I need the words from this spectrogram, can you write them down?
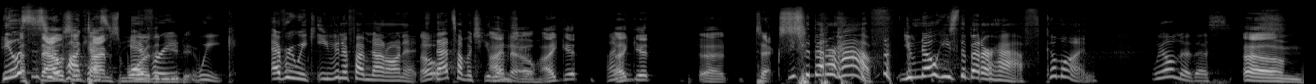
he listens to your podcast times more than every you do. week. Every week, even if I'm not on it. Oh, That's how much he I loves know. you. I get. I I, get uh, texts. He's the better half. You know he's the better half. Come on. We all know this. um.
